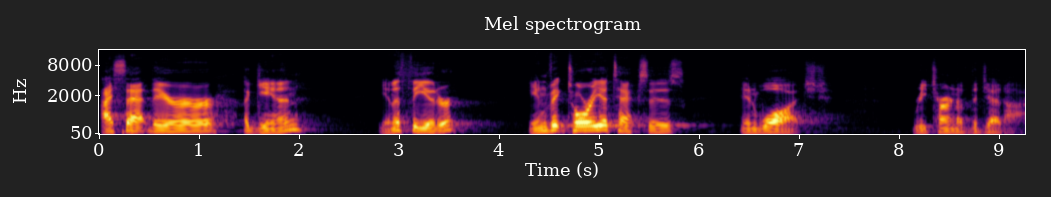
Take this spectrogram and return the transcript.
I sat there again in a theater in Victoria, Texas, and watched Return of the Jedi,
